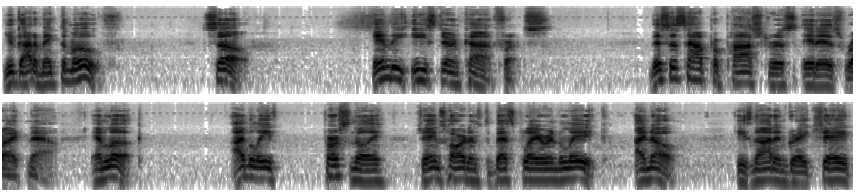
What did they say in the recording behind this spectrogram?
you got to make the move. So, in the Eastern Conference, this is how preposterous it is right now. And look, I believe personally James Harden's the best player in the league. I know he's not in great shape.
